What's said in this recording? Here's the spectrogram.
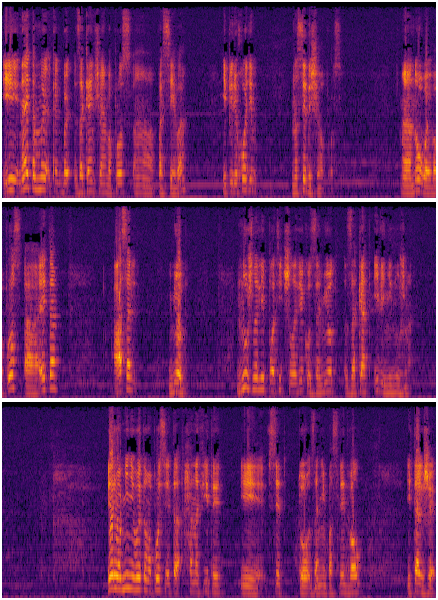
И на этом мы как бы заканчиваем вопрос э, посева и переходим на следующий вопрос. Э, новый вопрос, а это асаль мед. Нужно ли платить человеку за мед закат или не нужно? Первое мнение в этом вопросе это ханафиты и все, кто за ним последовал, и также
